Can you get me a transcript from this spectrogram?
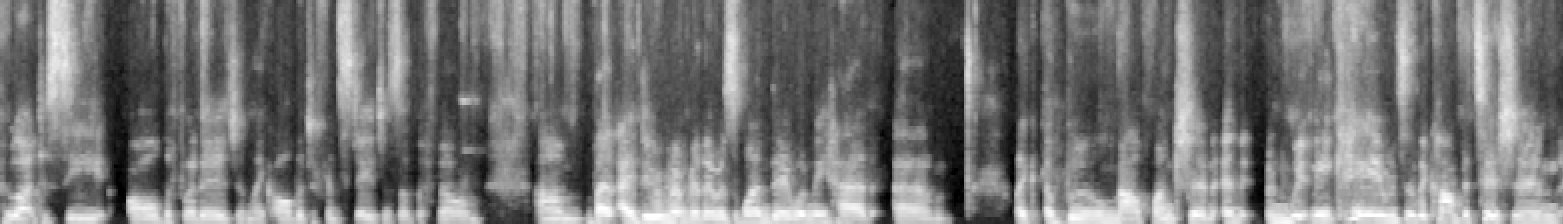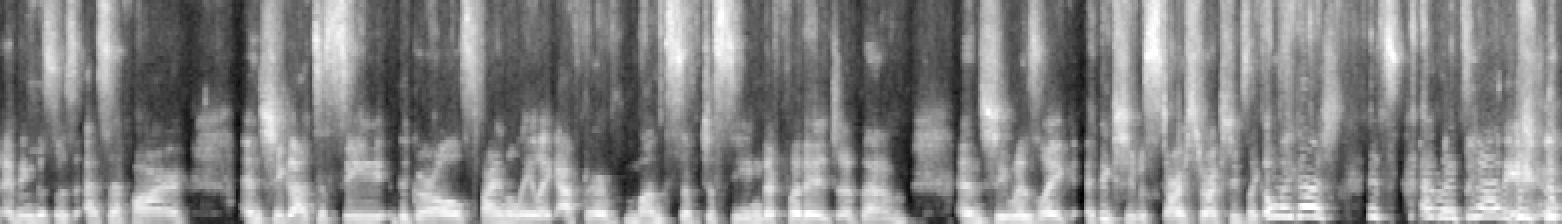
who got to see all the footage and like all the different stages of the film. Um, but I do remember there was one day when we had um, like a boom malfunction. And, and Whitney came to the competition, I think this was SFR, and she got to see the girls finally, like after months of just seeing the footage of them. And she was like, I think she was starstruck. She was like, oh my gosh, it's Emma, it's Maddie.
